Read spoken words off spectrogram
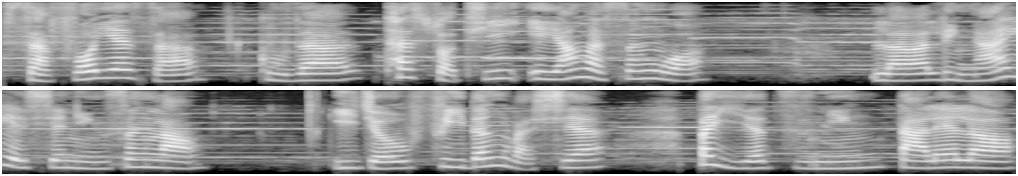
日复一日过着和昨天一样的生活。辣另外一些人身上，伊就沸腾不息，拨伊的主人带来了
